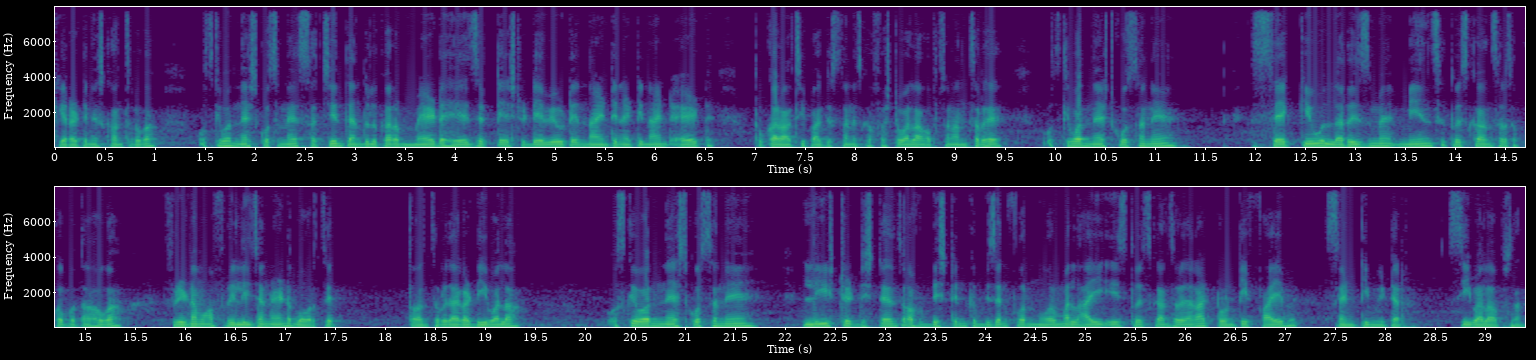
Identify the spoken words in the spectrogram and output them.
केराटिन इसका आंसर होगा। उसके बाद नेक्स्ट क्वेश्चन है, Sachin Tendulkar made his test debut in 1989 at तो कराची, पाकिस्तान इसका फ़र्स्ट वाला ऑप्शन आंसर है। उसके बाद नेक्स्ट क्वेश्चन है सेक्यूलरिज्म मीन्स तो इसका आंसर सबको पता होगा freedom of religion and worship तो आंसर हो जाएगा डी वाला। उसके बाद नेक्स्ट क्वेश्चन है least distance of distant vision for normal eye is तो इसका आंसर हो जाएगा ट्वेंटी फाइव सेंटीमीटर सी वाला ऑप्शन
